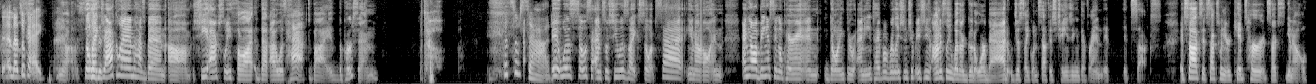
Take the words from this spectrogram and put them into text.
and that's okay. Yeah. So like Jacqueline has been um she actually thought that I was hacked by the person. That's so sad. It was so sad. And so she was like so upset, you know, and and y'all being a single parent and going through any type of relationship issues, honestly, whether good or bad, just like when stuff is changing and different, it it sucks. It sucks. It sucks when your kids hurt. It sucks, you know,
